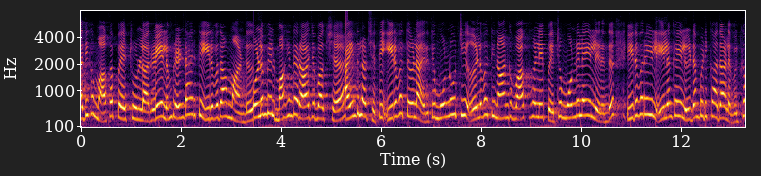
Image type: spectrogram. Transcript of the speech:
அதிகமாக பெற்றுள்ளார். மேலும் இரண்டாயிரத்தி இருபதாம் ஆண்டு கொழும்பில் மஹிந்த ராஜபக்ஷ ஐந்து லட்சத்தி இருபத்தி ஏழாயிரத்தி முன்னூற்றி எழுபத்தி நான்கு வாக்குகளை பெற்று முன்னிலையில் இருந்து இதுவரையில் இலங்கையில் இடம் பிடிக்காத அளவிற்கு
